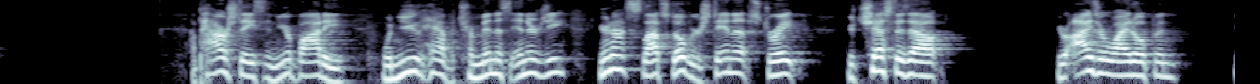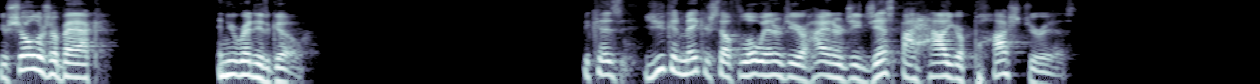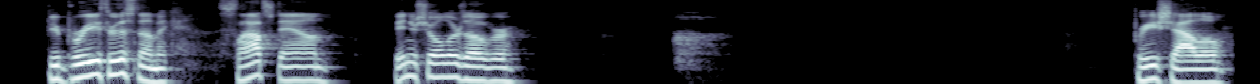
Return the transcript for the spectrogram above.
A power state in your body, when you have tremendous energy, you're not slouched over, you're standing up straight, your chest is out, your eyes are wide open, your shoulders are back, and you're ready to go. Because you can make yourself low energy or high energy just by how your posture is. If you breathe through the stomach, slouch down, bend your shoulders over. Breathe shallow.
